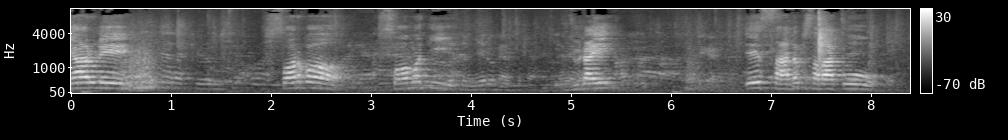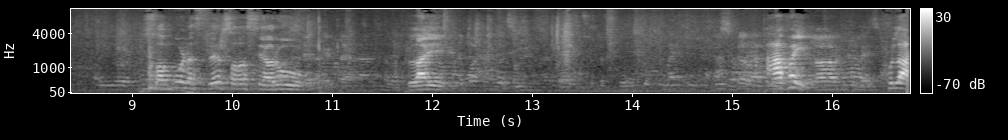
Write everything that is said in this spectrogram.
यहाँहरूले सर्वसहमति जुटाई यस साधारण सभाको सम्पूर्ण शेर सदस्यहरूलाई आफै खुला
